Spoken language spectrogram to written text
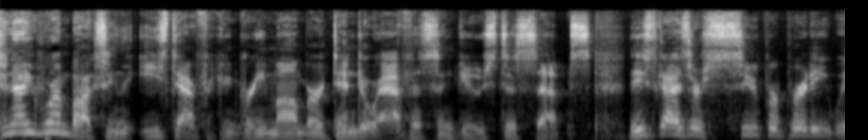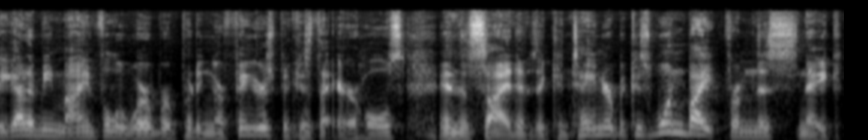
Tonight we're unboxing the East African green mamba, Dendroaphis angusticeps. These guys are super pretty. We got to be mindful of where we're putting our fingers because the air holes in the side of the container because one bite from this snake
